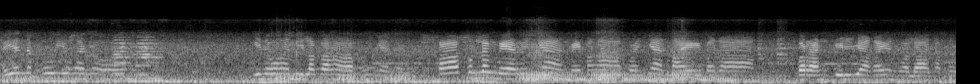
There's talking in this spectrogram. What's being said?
Ayan na po yung ano, ginawa nila kahapon yan. Ka kahapon lang meron yan. May mga kanyan, may mga barandilya ngayon wala na po.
